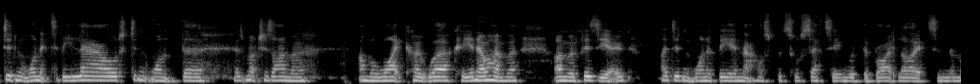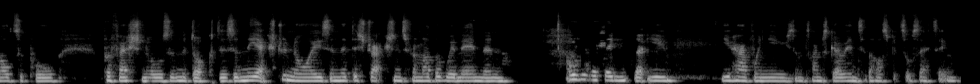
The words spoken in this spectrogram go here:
Didn't want it to be loud. Didn't want the as much as I'm a I'm a white coat worker, you know, I'm a I'm a physio. I didn't want to be in that hospital setting with the bright lights and the multiple professionals and the doctors and the extra noise and the distractions from other women and all of the things that you you have when you sometimes go into the hospital setting.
